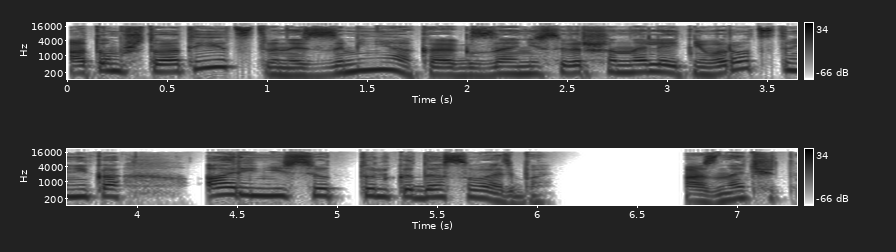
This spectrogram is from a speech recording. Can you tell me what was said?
о том, что ответственность за меня, как за несовершеннолетнего родственника, Ари несет только до свадьбы. А значит,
